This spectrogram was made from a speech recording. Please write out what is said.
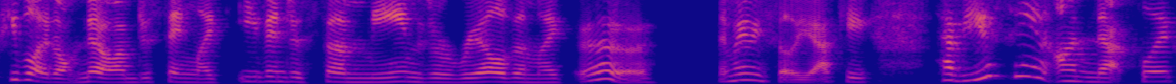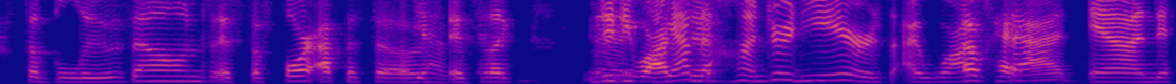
people I don't know. I'm just saying like even just some memes or reels. I'm like, ugh. It made me feel yucky. Have you seen on Netflix the Blue Zones? It's the four episodes. Yes. It's like, the, did you watch yeah, it? The hundred years. I watched okay. that, and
